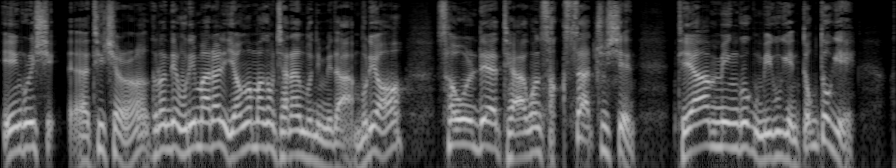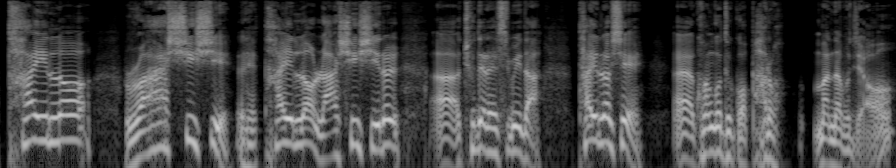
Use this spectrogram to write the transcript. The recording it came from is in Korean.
English teacher. 그런데 우리말을 영어만큼 잘하는 분입니다. 무려 서울대 대학원 석사 출신, 대한민국 미국인 똑똑이, 타일러 라시 씨, 예, 타일러 라시 씨를 아, 초대를 했습니다. 타일러 씨, 에, 광고 듣고 바로 만나보죠.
